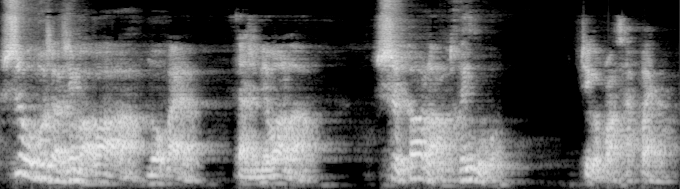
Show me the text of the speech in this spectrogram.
是我不小心把画弄坏了，但是别忘了，是高朗推的我，这个画才坏的。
